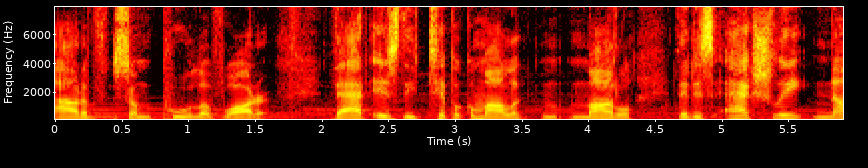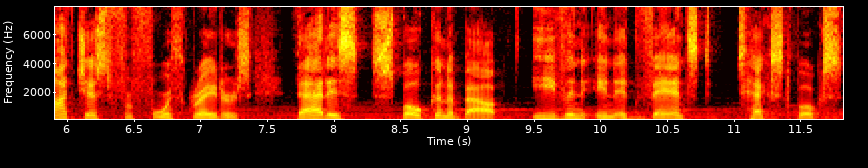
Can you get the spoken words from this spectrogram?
out of some pool of water. That is the typical model that is actually not just for fourth graders, that is spoken about even in advanced textbooks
